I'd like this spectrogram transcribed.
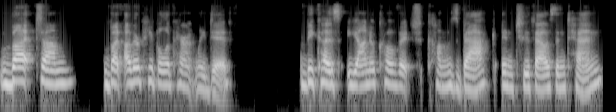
But, um, but other people apparently did because Yanukovych comes back in 2010,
